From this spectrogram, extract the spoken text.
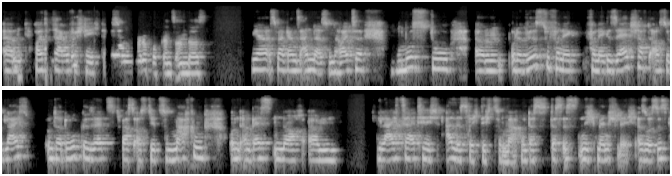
Ähm, heutzutage verstehe ich das. War doch auch ganz anders. Ja, es war ganz anders. Und heute musst du ähm, oder wirst du von der, von der Gesellschaft auch so leicht unter Druck gesetzt, was aus dir zu machen und am besten noch ähm, gleichzeitig alles richtig zu machen. Das, das ist nicht menschlich. Also es ist,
